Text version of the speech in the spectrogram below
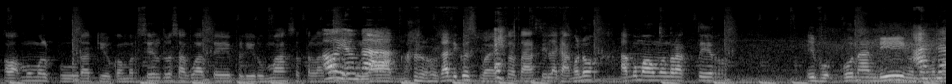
awakmu mlebu radio komersil terus aku ate beli rumah setelah Oh, satu ya bulan. enggak. Kan iku sebuah ekspektasi. Lah gak ngono aku mau menraktir ibuku ngono ada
